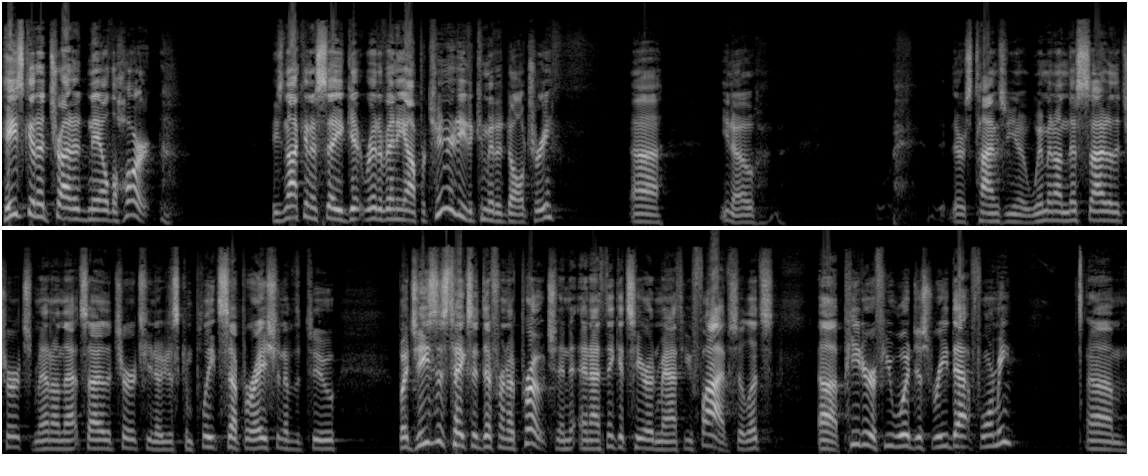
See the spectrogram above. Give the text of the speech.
he's going to try to nail the heart. He's not going to say get rid of any opportunity to commit adultery. Uh, you know, there's times, you know, women on this side of the church, men on that side of the church, you know, just complete separation of the two. But Jesus takes a different approach, and, and I think it's here in Matthew 5. So let's, uh, Peter, if you would just read that for me. Um,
